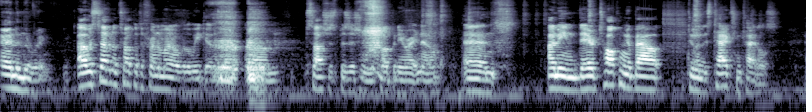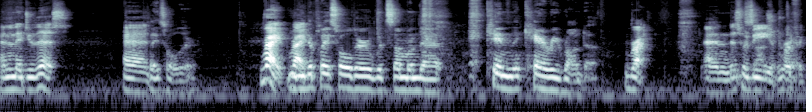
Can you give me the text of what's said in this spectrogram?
and in the ring. I was having a talk with a friend of mine over the weekend about um, Sasha's position in the company right now, and I mean they're talking about doing these tag team titles, and then they do this, and Placeholder. right, You right, need a placeholder with someone that can carry Ronda. right, and this would be Sasha a perfect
